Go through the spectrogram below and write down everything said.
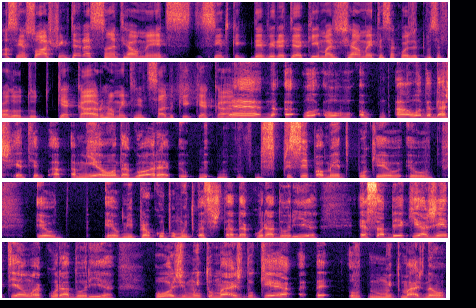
assim, eu só acho interessante realmente. Sinto que deveria ter aqui, mas realmente essa coisa que você falou do que é caro, realmente a gente sabe que, que é caro. É, o- a onda da gente, a, a minha onda agora, eu- principalmente porque eu, eu, eu, eu me preocupo muito com essa história da curadoria, é saber que a gente é uma curadoria hoje muito mais do que. é, muito mais não.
